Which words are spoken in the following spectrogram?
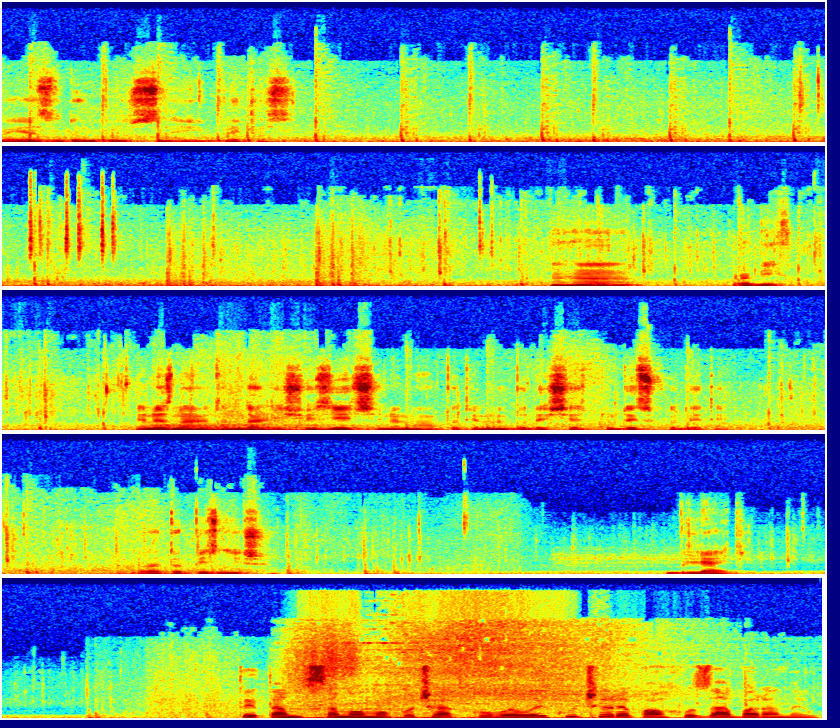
Бо я задовбуюсь з нею битись. Ага, пробіг. Я не знаю, там далі щось є чи нема, потрібно буде ще туди сходити. Але то пізніше. Блять. Ти там в самому початку велику черепаху забаранив.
